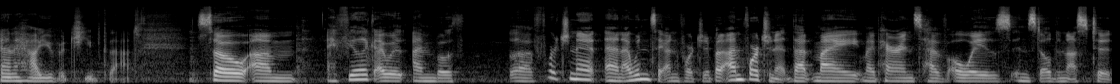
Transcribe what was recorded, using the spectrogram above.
and how you've achieved that. So um, I feel like I was. I'm both uh, fortunate and I wouldn't say unfortunate, but I'm fortunate that my my parents have always instilled in us to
